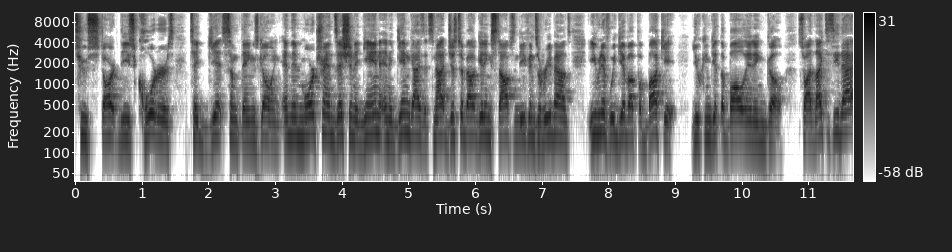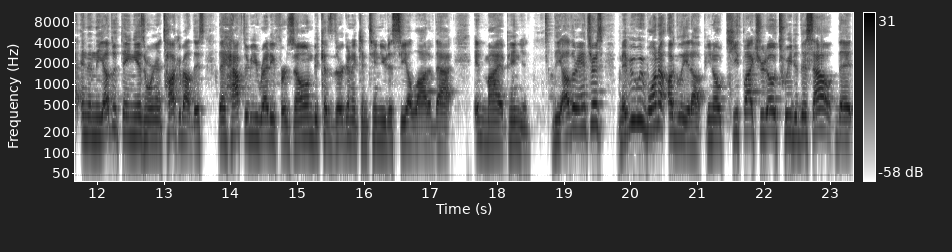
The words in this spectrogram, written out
to start these quarters to get some things going. And then more transition again. And again, guys, it's not just about getting stops and defensive rebounds. Even if we give up a bucket, you can get the ball in and go. So I'd like to see that. And then the other thing is, and we're going to talk about this, they have to be ready for zone because they're going to continue to see a lot of that, in my opinion. The other answer is maybe we want to ugly it up. You know, Keith Black Trudeau tweeted this out that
